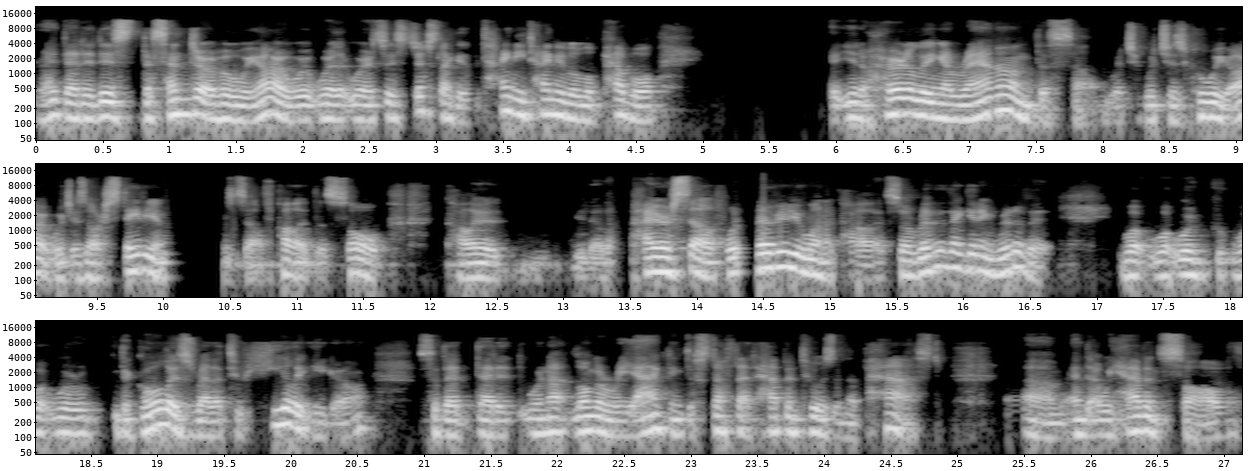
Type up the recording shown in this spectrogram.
right? That it is the center of who we are where, where, where it's, it's just like a tiny tiny little pebble you know, hurtling around the sun, which which is who we are, which is our stadium self. Call it the soul, call it you know higher self, whatever you want to call it. So rather than getting rid of it, what what we're what we're the goal is rather to heal the ego, so that that it, we're not longer reacting to stuff that happened to us in the past. Um, and that we haven't solved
